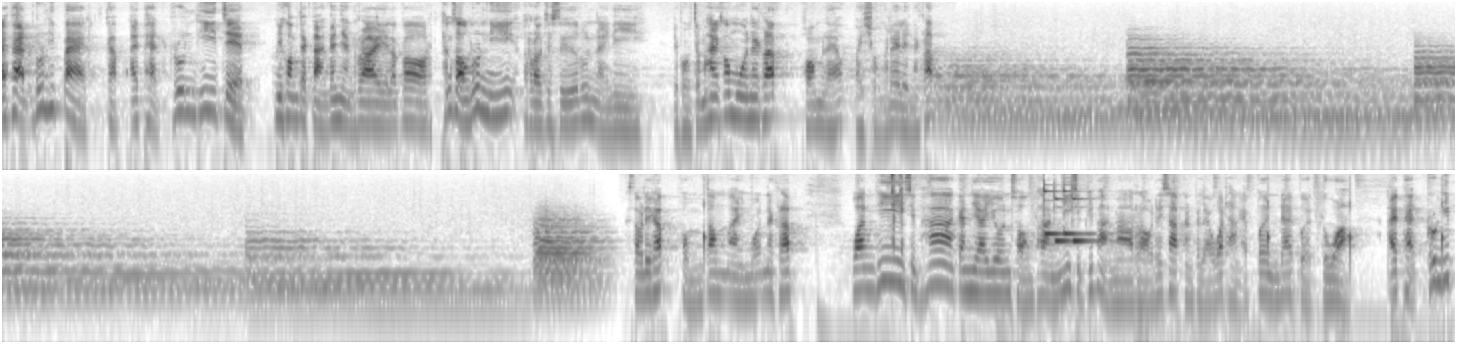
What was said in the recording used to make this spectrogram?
iPad รุ่นที่ 8 กับ iPad รุ่นที่ 7 มีความแตกต่างกันอย่างไร แล้วก็ทั้ง 2 รุ่นนี้เราจะซื้อรุ่นไหนดี เดี๋ยวผมจะมาให้ข้อมูลนะครับ พร้อมแล้วไปชมกันได้เลยนะครับสวัสดีครับ ผมต้อมไอมดนะครับ วันที่ 15 กันยายน 2020 ที่ผ่านมาเราได้ทราบกันไปแล้วว่าทาง Apple ได้เปิดตัว iPad รุ่นที่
